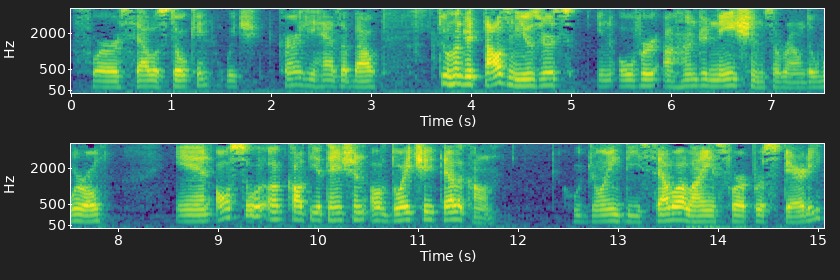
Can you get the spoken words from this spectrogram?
for Celo's token, which currently has about 200,000 users in over 100 nations around the world, and also uh, caught the attention of Deutsche Telekom, who joined the Celo Alliance for Prosperity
